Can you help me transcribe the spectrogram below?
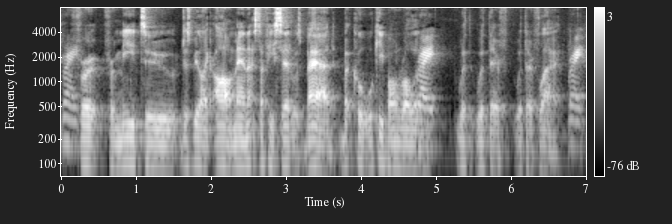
right. for for me to just be like, oh man, that stuff he said was bad, but cool, we'll keep on rolling right. with with their with their flag. Right.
